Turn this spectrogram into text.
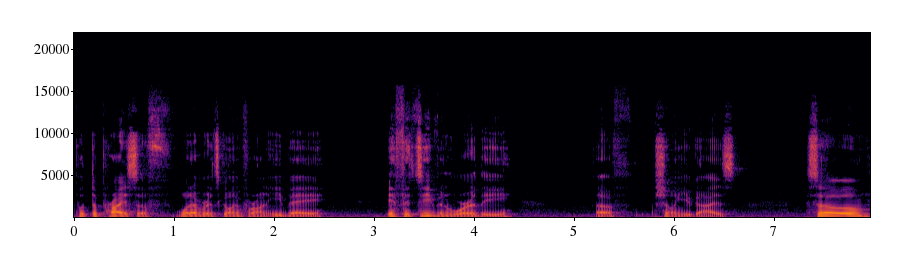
put the price of whatever it's going for on eBay, if it's even worthy of showing you guys. So,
